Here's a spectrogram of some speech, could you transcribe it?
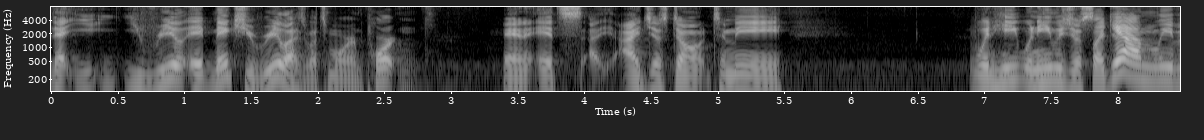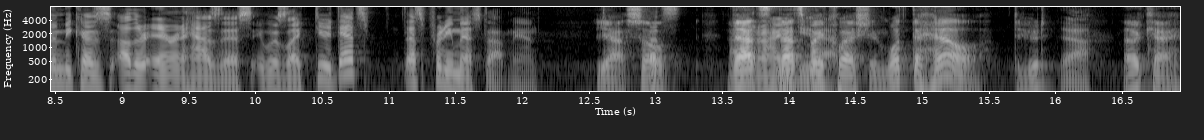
that you, you real it makes you realize what's more important and it's I, I just don't to me when he when he was just like yeah i'm leaving because other aaron has this it was like dude that's that's pretty messed up man Yeah, so That's- that's I don't know that's, how you that's do my that. question. What the hell, dude? yeah Okay.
